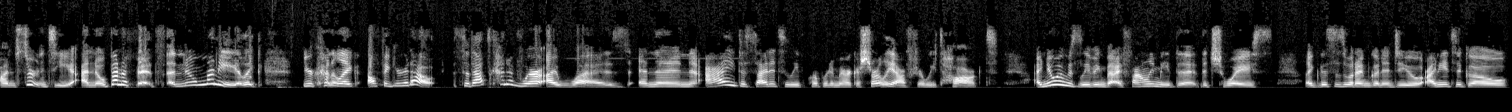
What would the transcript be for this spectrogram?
uncertainty and no benefits and no money. Like you're kind of like, I'll figure it out. So that's kind of where I was. And then I decided to leave corporate America shortly after we talked. I knew I was leaving, but I finally made the the choice. Like this is what I'm going to do. I need to go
